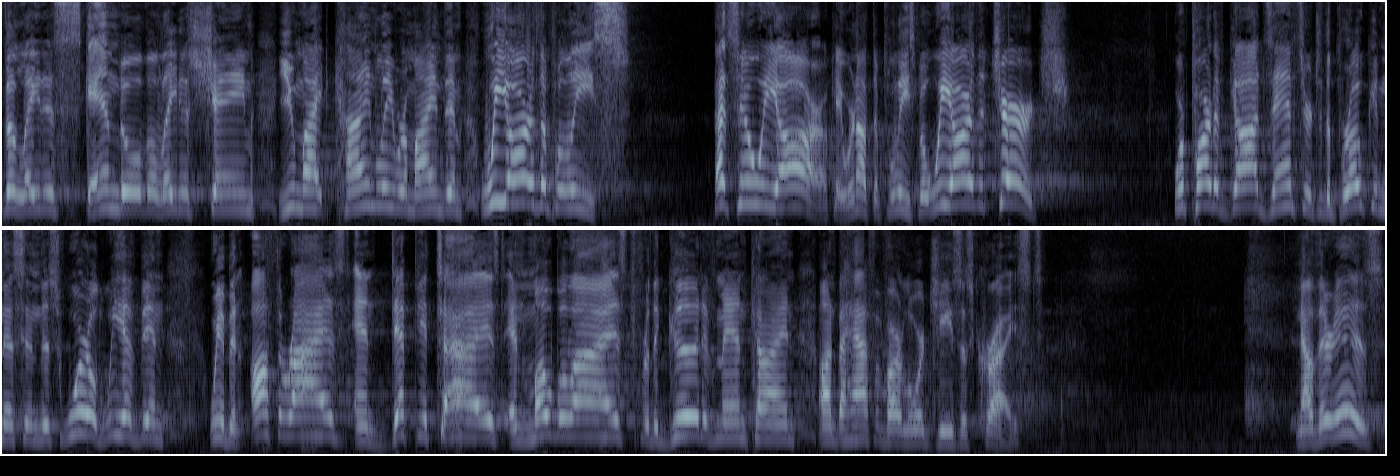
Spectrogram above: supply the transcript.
the latest scandal, the latest shame, you might kindly remind them, We are the police. That's who we are. Okay, we're not the police, but we are the church. We're part of God's answer to the brokenness in this world. We have been we have been authorized and deputized and mobilized for the good of mankind on behalf of our Lord Jesus Christ. Now, there is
